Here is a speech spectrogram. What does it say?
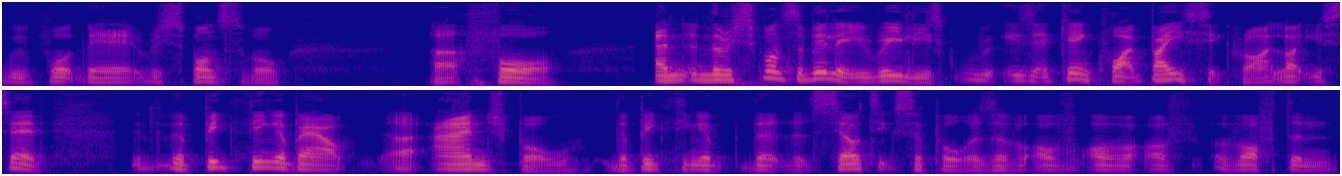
with what they're responsible uh, for. And, and the responsibility really is, is again quite basic, right? Like you said, the big thing about uh, Ange Ball, the big thing that, that Celtic supporters have of of of, of often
